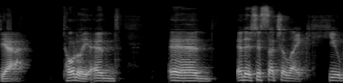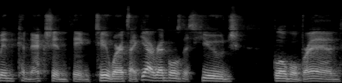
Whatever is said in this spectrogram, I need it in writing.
yeah totally and and and it's just such a like human connection thing too where it's like yeah red bull's this huge global brand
